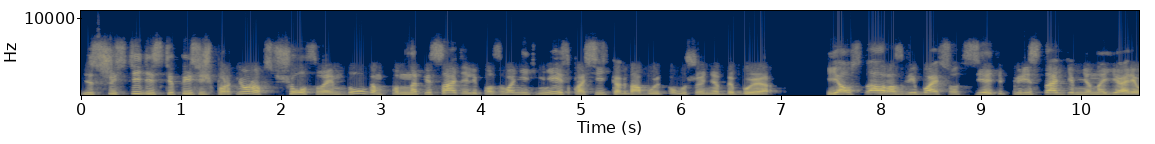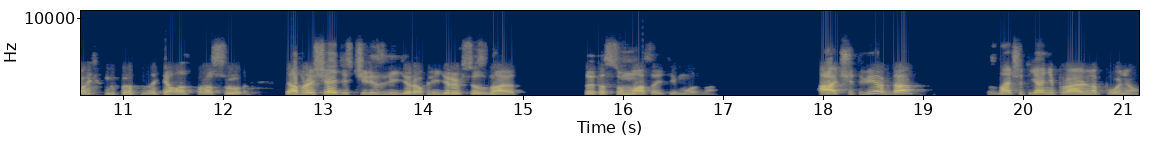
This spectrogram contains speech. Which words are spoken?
из 60 тысяч партнеров счел своим долгом написать или позвонить мне и спросить, когда будет повышение ДБР. Я устал разгребать соцсети, перестаньте мне наяривать, я вас прошу. Обращайтесь через лидеров, лидеры все знают, что это с ума сойти можно. А, четверг, да? Значит, я неправильно понял.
